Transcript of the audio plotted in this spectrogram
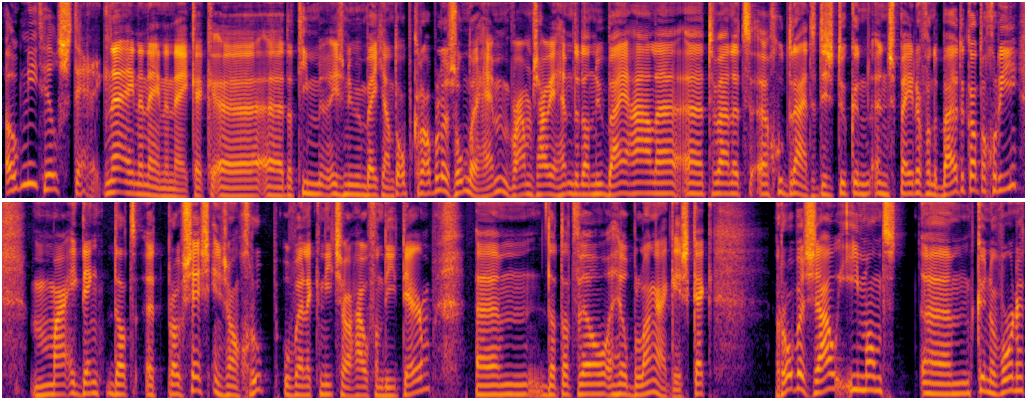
ook niet heel sterk. Nee, nee, nee, nee. nee. Kijk, eh, eh, dat team is nu een beetje aan het opkrabbelen zonder hem. Waarom zou je hem er dan nu bij halen eh, terwijl het goed draait? Het is natuurlijk een, een speler van de buitencategorie. Maar ik denk dat het proces in zo'n groep, hoewel ik niet zo hou van die term, ehm, dat dat wel heel belangrijk is. Kijk, Robben zou iemand ehm, kunnen worden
